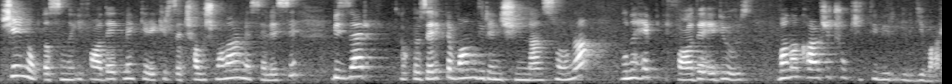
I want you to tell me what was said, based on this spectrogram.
Şey noktasını ifade etmek gerekirse çalışmalar meselesi bizler özellikle Van direnişinden sonra bunu hep ifade ediyoruz. Van'a karşı çok ciddi bir ilgi var.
